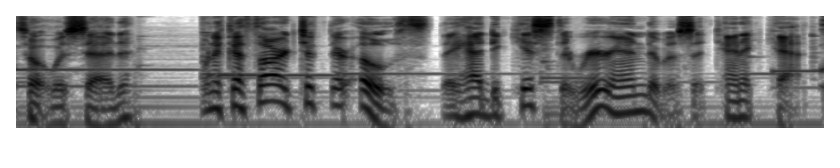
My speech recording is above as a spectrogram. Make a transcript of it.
so it was said, when a Cathar took their oath, they had to kiss the rear end of a satanic cat.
